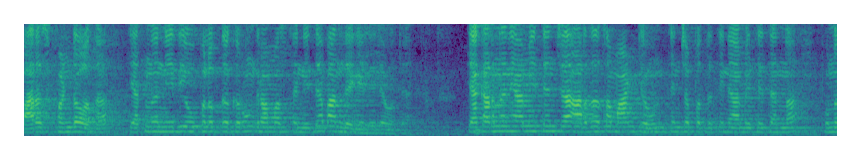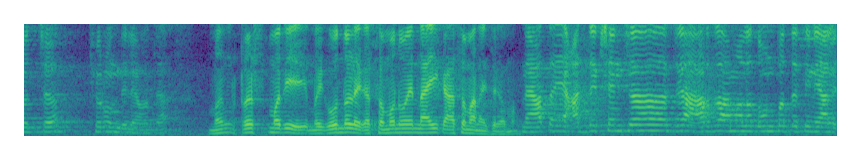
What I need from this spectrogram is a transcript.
बारस फंड होता त्यातनं निधी उपलब्ध करून ग्रामस्थांनी त्या बांधल्या. गेलेल्या होत्या. त्या कारणाने आम्ही त्यांच्या अर्जाचा मान ठेवून त्यांच्या पद्धतीने आम्ही ते त्यांना पुनश्च फिरून दिल्या होत्या. मग ट्रस्टमध्ये गोंधळ आहे का? समन्वय नाही का? असं म्हणायचं का मग? नाही आता हे अध्यक्षांच्या जे अर्ज आम्हाला दोन पद्धतीने आले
